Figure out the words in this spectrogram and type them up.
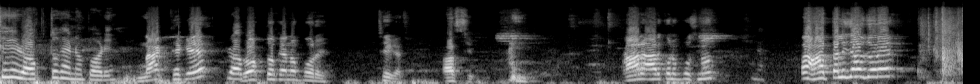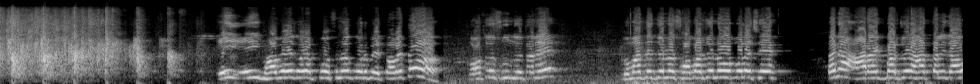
থেকে রক্ত কেন পড়ে? নাক থেকে রক্ত। কেন পড়ে? ঠিক আছে আসছি। আর আর কোনো প্রশ্ন? আ, হাততালি যাও জোরে। এই এইভাবে করে প্রশ্ন করবে তবে তো কত সুন্দর তাহলে তোমাদের জন্য সবার জন্য বলেছে। তাই না? আর একবার জোরে হাততালি দাও।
